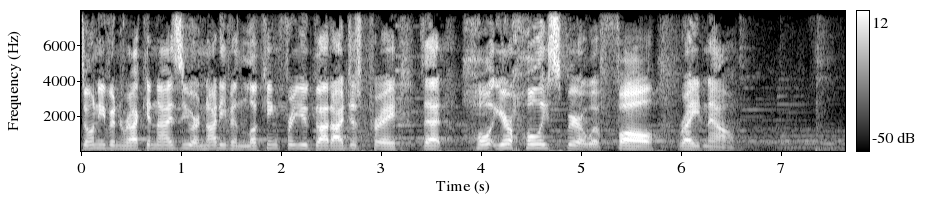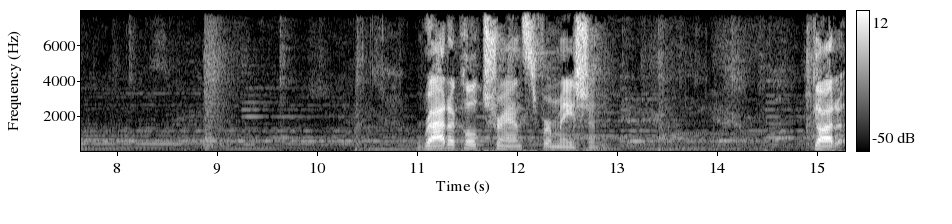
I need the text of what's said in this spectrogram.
don't even recognize you, are not even looking for you, God, I just pray that your Holy Spirit will fall right now. Radical transformation. God,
